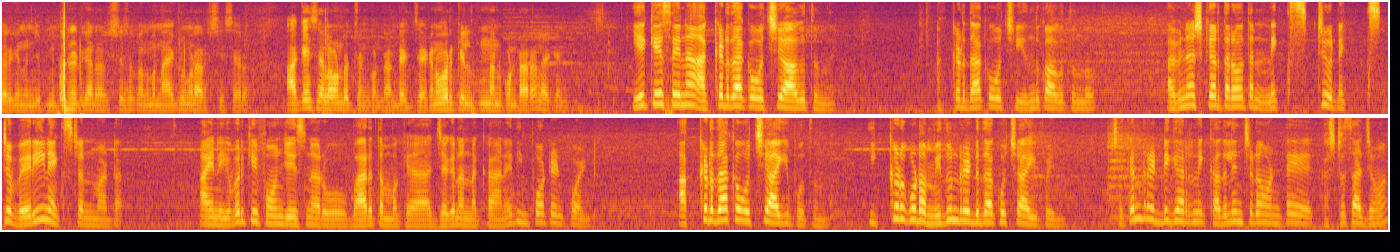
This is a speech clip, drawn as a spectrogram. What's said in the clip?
జరిగిందని చెప్పి మిథున్ రెడ్డి గారు అరెస్ట్ చేశారు కొంతమంది నాయకులు కూడా అరెస్ట్ చేశారు. ఆ కేసు ఎలా ఉండొచ్చు అనుకుంటా? అంటే జగన్ వరకు వెళ్తుంది అనుకుంటారా లేకంటే ఏ కేసు అయినా అక్కడి దాకా వచ్చి ఆగుతుంది. అక్కడి దాకా వచ్చి ఎందుకు ఆగుతుందో? అవినాష్ గారి తర్వాత నెక్స్ట్ నెక్స్ట్ వెరీ నెక్స్ట్ అన్నమాట. ఆయన ఎవరికి ఫోన్ చేసినారు? భారతమ్మక జగన్ అన్నక అనేది ఇంపార్టెంట్ పాయింట్. అక్కడ దాకా వచ్చి ఆగిపోతుంది. ఇక్కడ కూడా మిథున్ రెడ్డి దాకా వచ్చి ఆగిపోయింది. జగన్ రెడ్డి గారిని కదిలించడం అంటే కష్టసాధ్యమా?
